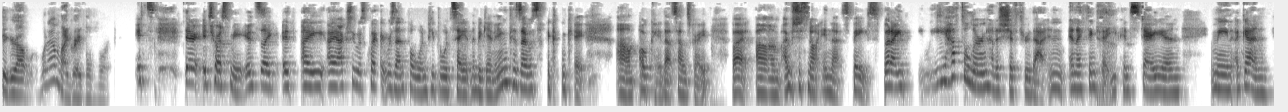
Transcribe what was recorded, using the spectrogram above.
figure out what am I grateful for? It's there. It, trust me. It's like, it, I, I actually was quite resentful when people would say it in the beginning because I was like, okay, um, okay, that sounds great. But, um, I was just not in that space, but I, you have to learn how to shift through that. And, and I think yeah. that you can stay in. I mean, again,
